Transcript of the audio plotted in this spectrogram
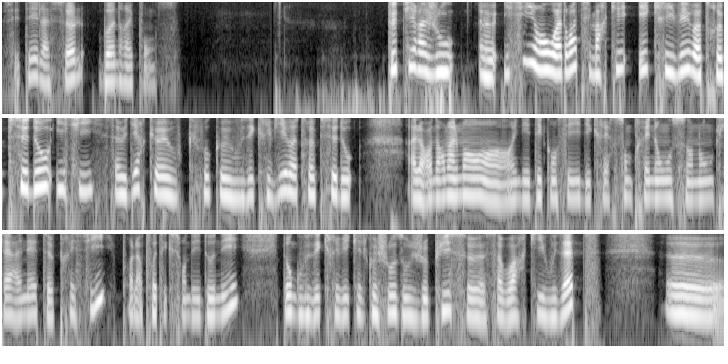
C'était la seule bonne réponse. Petit rajout. Euh, ici, en haut à droite, c'est marqué « Écrivez votre pseudo ici ». Ça veut dire qu'il faut que vous écriviez votre pseudo. Alors, normalement, il est déconseillé d'écrire son prénom, son nom clair et net précis pour la protection des données. Donc, vous écrivez quelque chose où je puisse euh, savoir qui vous êtes. Euh,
